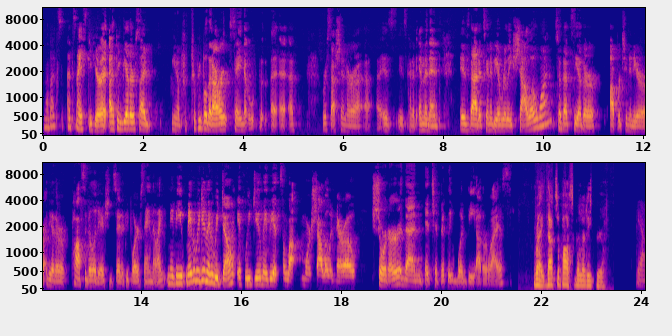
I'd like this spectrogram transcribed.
Well, that's that's nice to hear. I think the other side, you know, for, for people that are saying that a, a recession or a, a, is is kind of imminent, is that it's going to be a really shallow one. So that's the other opportunity or the other possibility, I should say, that people are saying that like maybe maybe we do, maybe we don't. If we do, maybe it's a lot more shallow and narrow, shorter than it typically would be otherwise. Right, that's a possibility too. Yeah,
